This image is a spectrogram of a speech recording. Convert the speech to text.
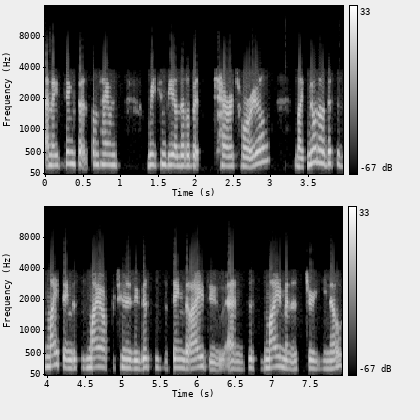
And I think that sometimes we can be a little bit territorial. Like, no, no, this is my thing. This is my opportunity. This is the thing that I do. And this is my ministry, you know?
